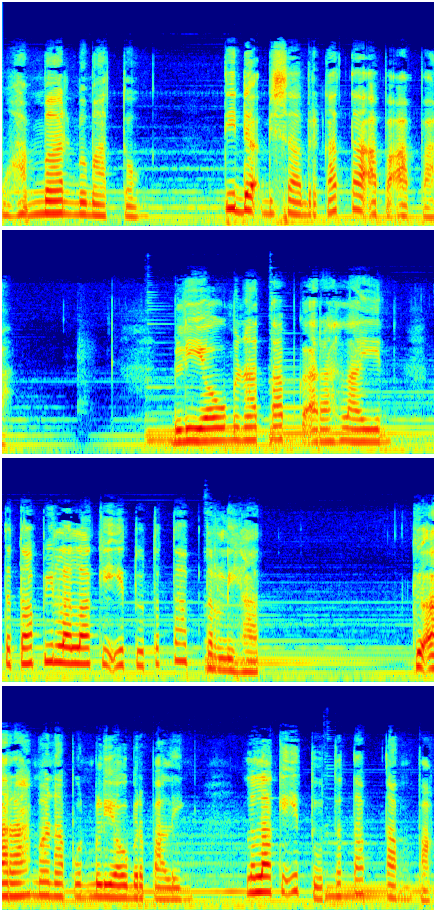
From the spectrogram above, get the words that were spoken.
Muhammad mematung, tidak bisa berkata apa-apa. Beliau menatap ke arah lain tetapi lelaki itu tetap terlihat. Ke arah mana pun beliau berpaling, lelaki itu tetap tampak.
